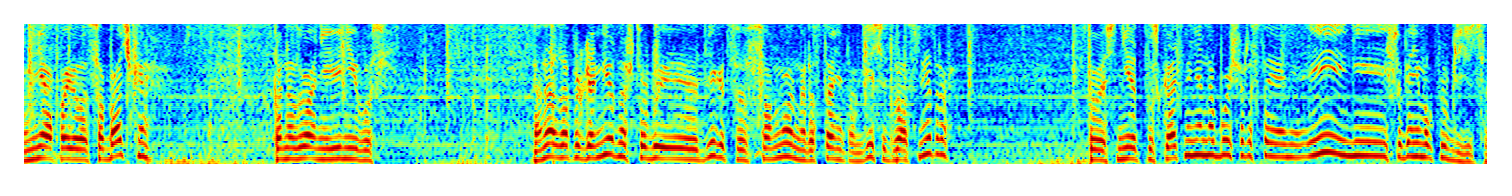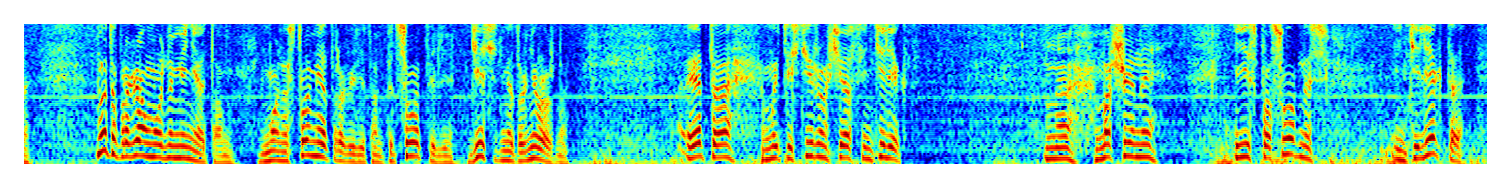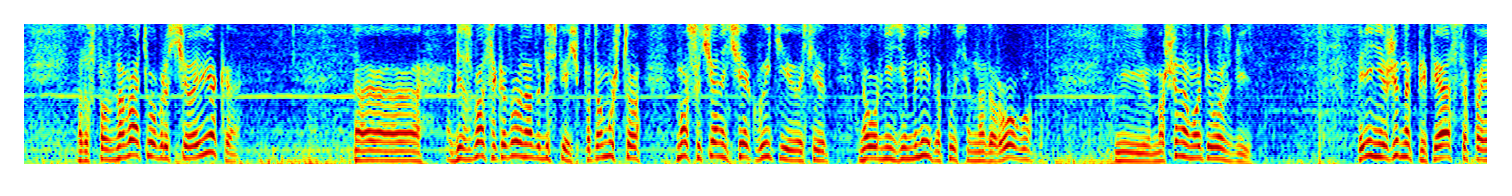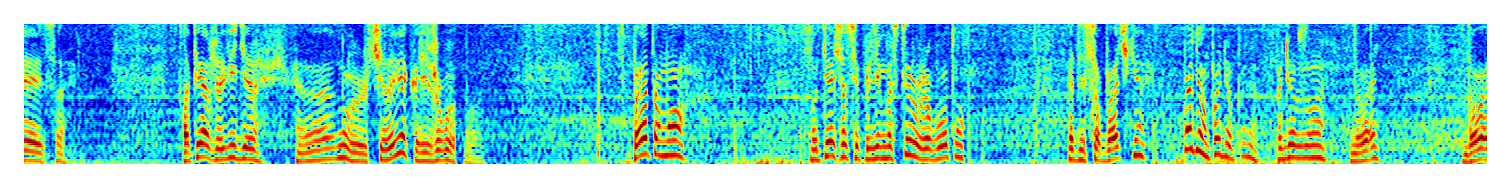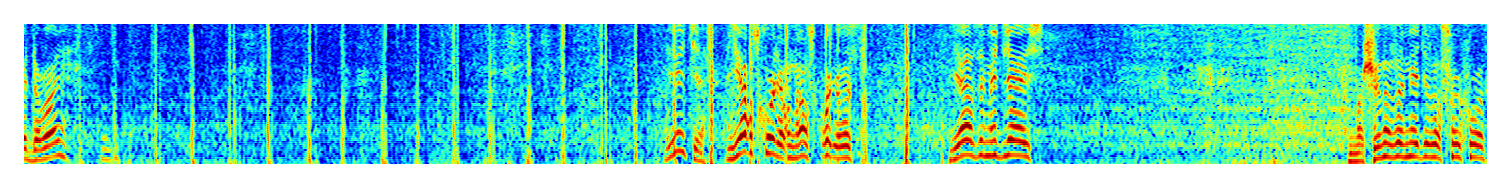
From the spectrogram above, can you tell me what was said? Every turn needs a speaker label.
Speaker 1: у меня появилась собачка по названию Юнибус. Она запрограммирована, чтобы двигаться со мной на расстоянии там 10-20 метров. То есть не отпускать меня на большее расстояние и не, чтобы я не мог приблизиться. Ну, эту программу можно менять, там, можно 100 метров или там 500 или 10 метров, неважно. Это мы тестируем сейчас интеллект на машины и способность интеллекта распознавать образ человека, э, безопасность которого надо обеспечить. Потому что может случайно человек выйти, если на уровне земли, допустим, на дорогу, и машина может его сбить. Или неожиданно препятствие появится. Опять же, в виде э, ну, человека или животного. Поэтому вот я сейчас и продемонстрирую работу этой собачки. Пойдем, пойдем, пойдем, пойдем за мной. Давай, давай, давай. Видите, я ускорил, она ускорилась. Я замедляюсь. Машина замедлила свой ход.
